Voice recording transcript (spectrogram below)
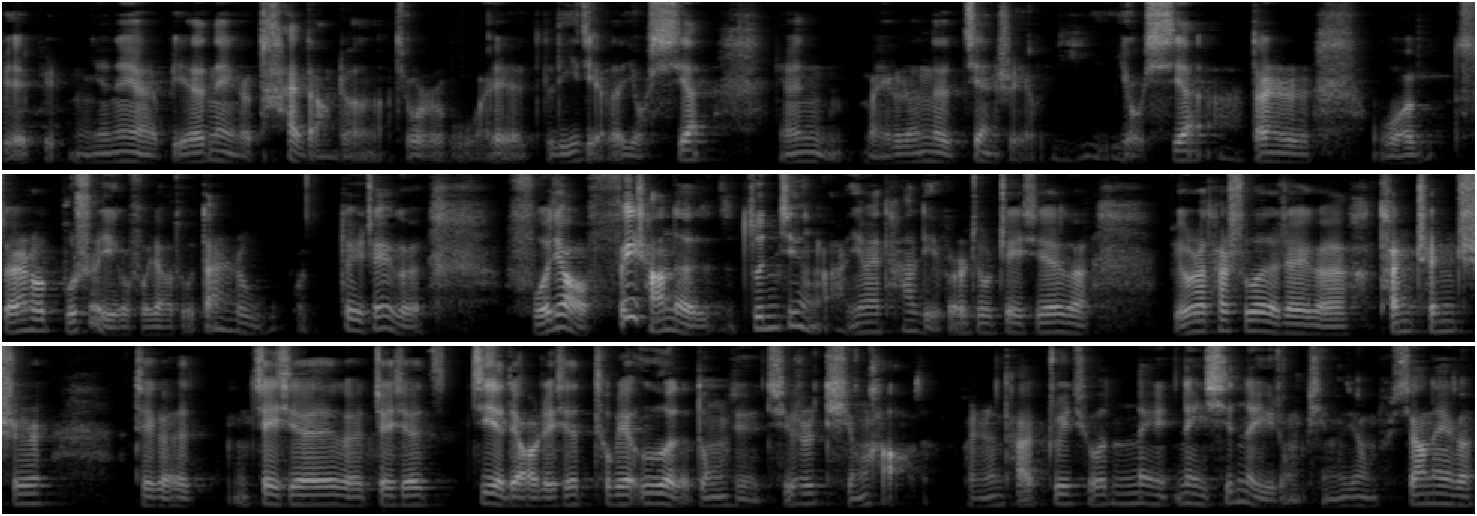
别别您也别那个太当真了。就是我也理解的有限，因为每个人的见识有有限啊。但是我虽然说不是一个佛教徒，但是我对这个。佛教非常的尊敬啊，因为它里边就这些个，比如说他说的这个贪嗔痴，这个这些个这些戒掉这些特别恶的东西，其实挺好的。反正他追求内内心的一种平静，像那个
